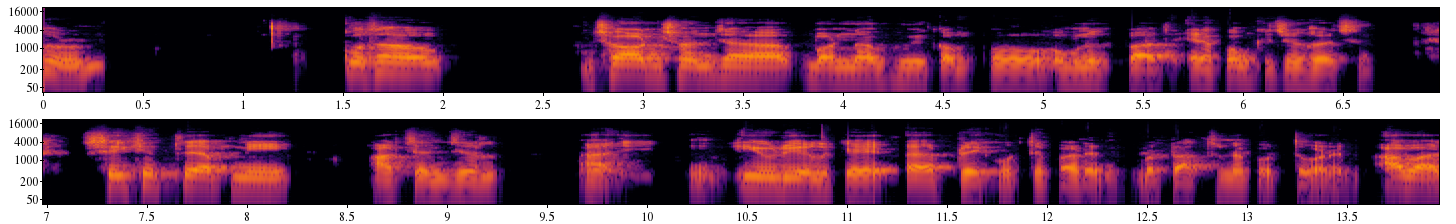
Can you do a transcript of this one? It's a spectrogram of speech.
ধরুন, কোথাও ঝড়, ঝঞ্ঝা, বন্যা, ভূমিকম্প অগ্নুৎপাত এরকম কিছু হয়েছে, সেই ক্ষেত্রে আপনি আর্চেঞ্জেল ইউরিয়েলকে প্রে করতে পারেন বা প্রার্থনা করতে পারেন। আবার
